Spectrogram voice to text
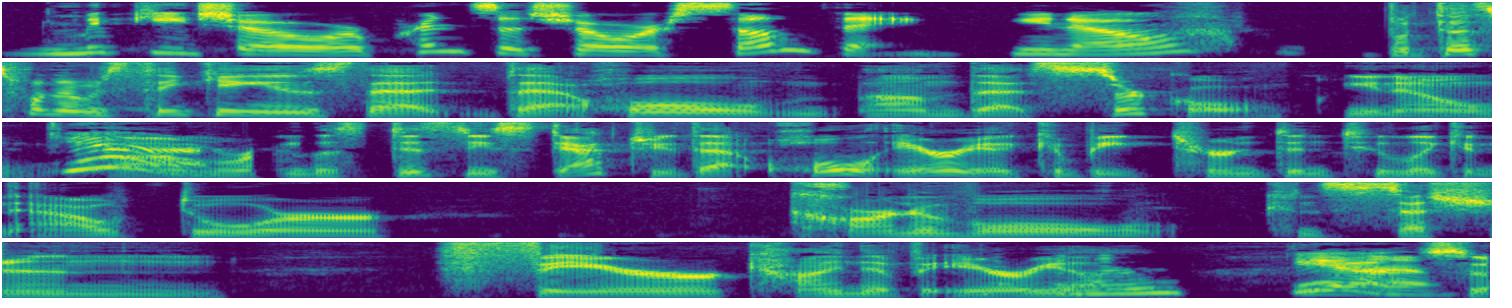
Mickey show or princess show or something, you know? but that's what I was thinking is that that whole um, that circle, you know, Yeah. um, around this Disney statue, that whole area could be turned into like an outdoor carnival concession fair kind of area. Yeah. So,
